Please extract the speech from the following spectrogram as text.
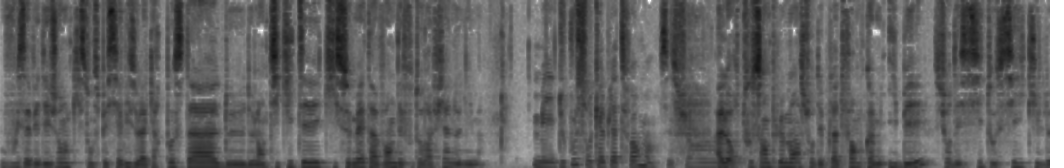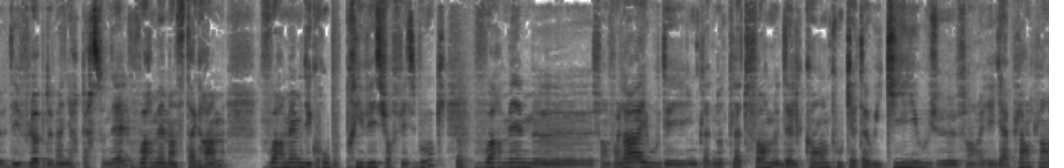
vous avez des gens qui sont spécialistes de la carte postale, de, de l'antiquité, qui se mettent à vendre des photographies anonymes. Mais du coup, sur quelle plateforme? C'est sur Alors, tout simplement sur des plateformes comme eBay, sur des sites aussi qu'ils développent de manière personnelle, voire même Instagram, voire même des groupes privés sur Facebook, voire même, euh, enfin voilà, ou des une, autre plateforme Delcamp ou Katawiki, où je, enfin il y a plein plein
